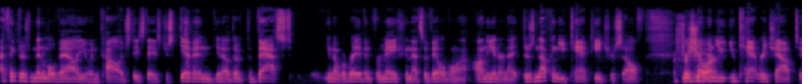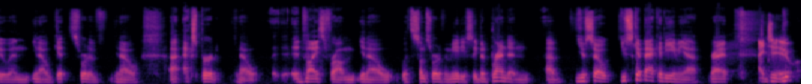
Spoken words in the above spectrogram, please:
I think there's minimal value in college these days, just given you know the, the vast you know array of information that's available on, on the internet. There's nothing you can't teach yourself. For There's no one you, you can't reach out to and you know get sort of you know uh, expert you know advice from you know with some sort of immediacy. But Brendan, uh, you so you skip academia, right? I do. You-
